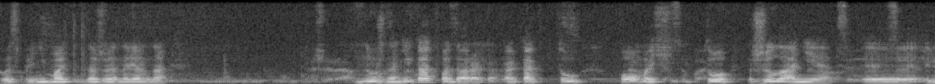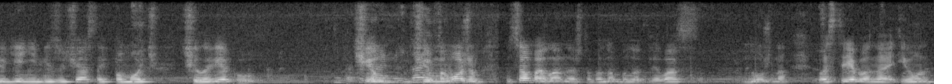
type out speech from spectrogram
воспринимать даже, наверное, нужно не как подарок, а как ту Помощь, то желание э, людей не безучастных помочь человеку, чем, чем мы можем. Но самое главное, чтобы оно было для вас нужно, востребовано, и он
